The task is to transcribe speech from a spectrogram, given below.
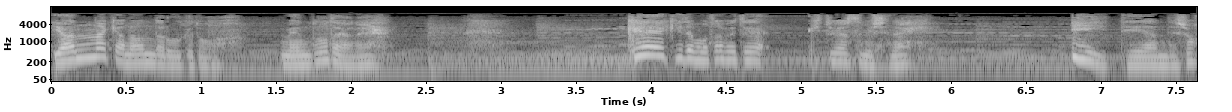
やんなきゃなんだろうけど面倒だよね。ケーキでも食べて一休みしない。いい提案でしょ。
